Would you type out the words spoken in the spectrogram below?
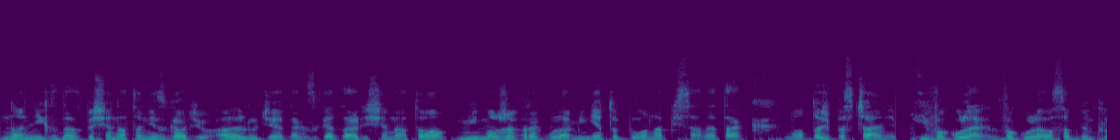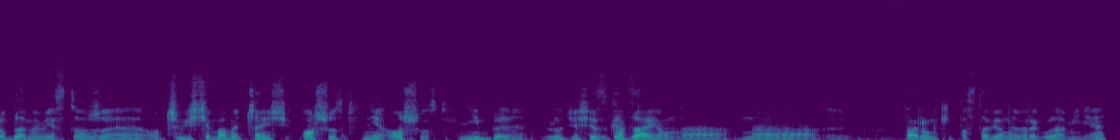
No nikt z nas by się na to nie zgodził, ale ludzie jednak zgadzali się na to, mimo że w regulaminie to było napisane tak no, dość bezczelnie. I w ogóle, w ogóle osobnym problemem jest to, że oczywiście mamy część oszustw, nie oszustw. Niby ludzie się zgadzają na, na warunki postawione w regulaminie.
